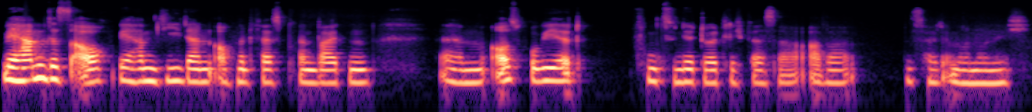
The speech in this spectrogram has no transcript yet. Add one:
Wir haben das auch, wir haben die dann auch mit Festbrennweiten ähm, ausprobiert. Funktioniert deutlich besser, aber ist halt immer noch nicht.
